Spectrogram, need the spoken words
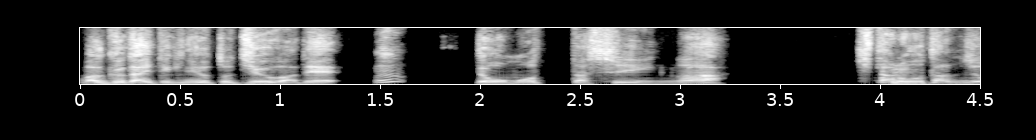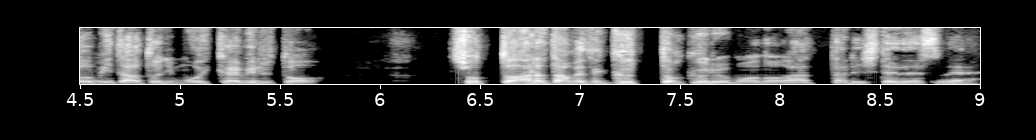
まあ具体的に言うと10話で、んって思ったシーンが、北郎誕生を見た後にもう一回見ると、ちょっと改めてグッとくるものがあったりしてですね。へえ。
